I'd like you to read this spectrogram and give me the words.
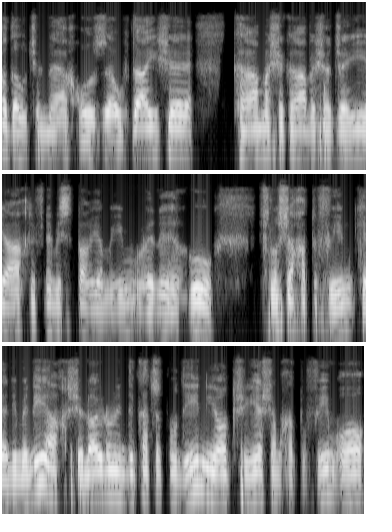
ודאות של 100%, העובדה היא שקרה מה שקרה בשג'אעיה אך לפני מספר ימים ונהרגו שלושה חטופים, כי אני מניח שלא היו לנו אינדיקציות מודיעיניות שיש שם חטופים, או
